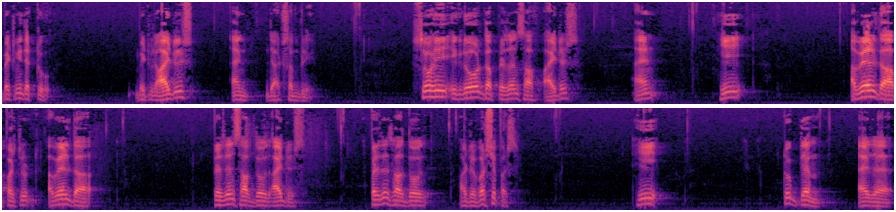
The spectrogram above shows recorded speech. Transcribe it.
between the two, between idols and the assembly. So he ignored the presence of idols and he availed the opportunity, availed the presence of those idols, presence of those idol worshippers. He took them as a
